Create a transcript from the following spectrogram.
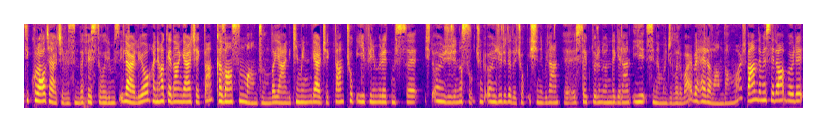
etik kural çerçevesinde festivalimiz ilerliyor. Hani hak eden gerçekten kazansın mantığında. Yani kimin gerçekten çok iyi film üretmişse işte ön jüri nasıl? Çünkü ön jüride de çok işini bilen e, sektörün önde gelen iyi sinemacıları var ve her alandan var. Ben de mesela böyle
